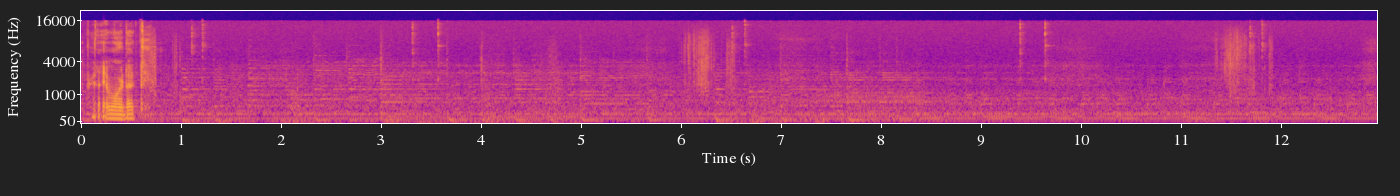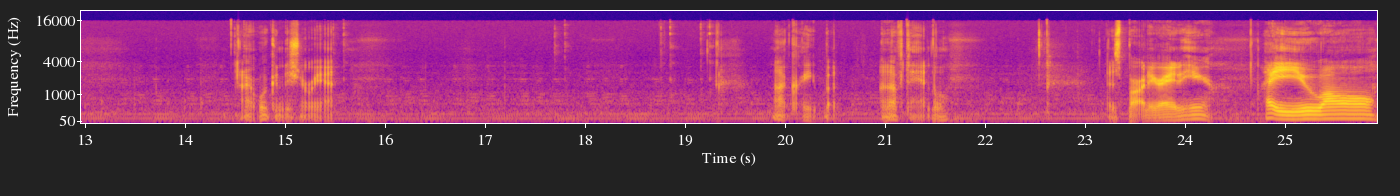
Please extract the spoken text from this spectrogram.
Apparently more duct tape. Alright, what condition are we at? Not great, but enough to handle this party right here. Hey, you all.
